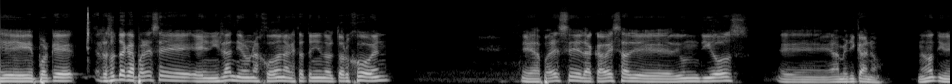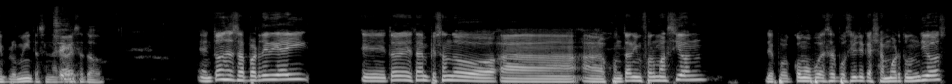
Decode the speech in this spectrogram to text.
eh, porque resulta que aparece en Islandia en una jodona que está teniendo el Thor joven. eh, aparece la cabeza de, de un dios eh, americano, ¿no? Tiene plumitas en la Sí. cabeza, todo. Entonces, a partir de ahí, Thor está empezando a, a juntar información de por cómo puede ser posible que haya muerto un dios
